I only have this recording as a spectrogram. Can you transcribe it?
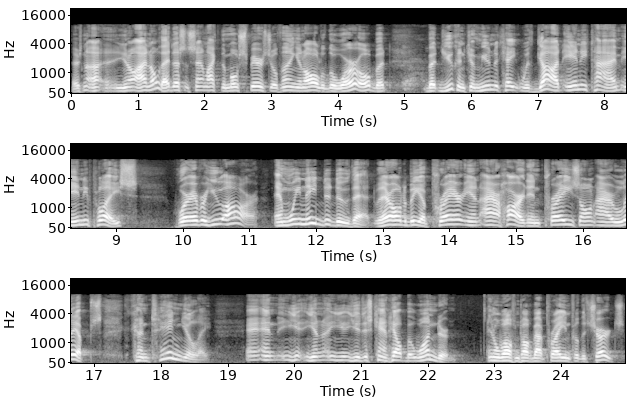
There's not, you know, I know that doesn't sound like the most spiritual thing in all of the world, but, but you can communicate with God anytime, any place, wherever you are. And we need to do that. There ought to be a prayer in our heart and praise on our lips continually. And, and you, you, know, you, you just can't help but wonder. You know, we often talk about praying for the church.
